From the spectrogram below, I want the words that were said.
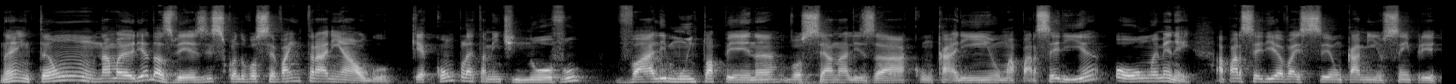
né? Então, na maioria das vezes, quando você vai entrar em algo que é completamente novo, vale muito a pena você analisar com carinho uma parceria ou um M&A. A parceria vai ser um caminho sempre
